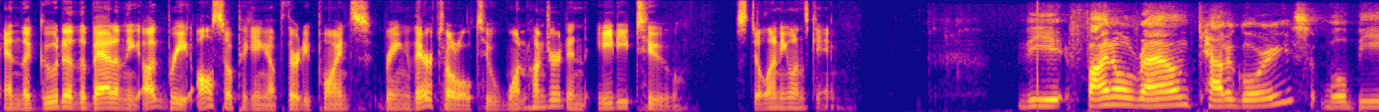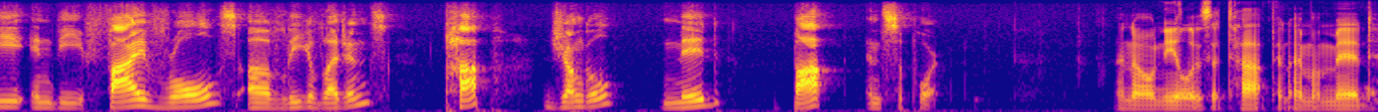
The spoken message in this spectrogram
And the Gouda, the Bad, and the Ugbree also picking up 30 points, bringing their total to 182. Still anyone's game. The final round categories will be in the five roles of League of Legends top, jungle, mid, bot, and support. I know Neal is a top and I'm a mid.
